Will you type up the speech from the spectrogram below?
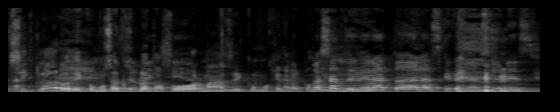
sí, claro, de cómo usar tus plataformas, de cómo generar contenido. Vas a tener a todas las generaciones.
